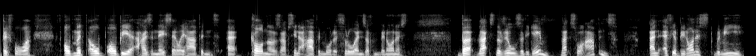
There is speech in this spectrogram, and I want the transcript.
before, albeit, it hasn't necessarily happened at corners. I've seen it happen more at throw-ins, if I'm being honest. But that's the rules of the game. That's what happens. And if you're being honest with me,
